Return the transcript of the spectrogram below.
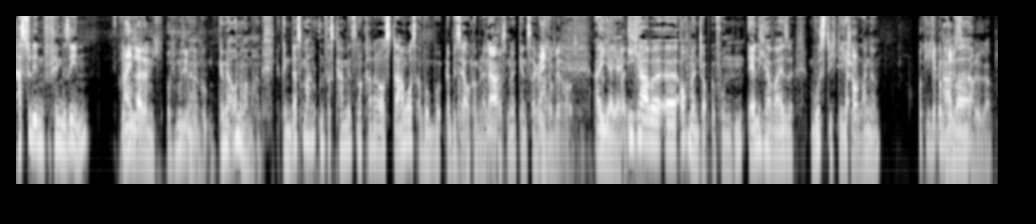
Hast du den Film gesehen? Nein, leider nicht. Oh, ich muss ihn unbedingt Ja. gucken. Können wir auch nochmal machen. Wir können das machen und was kam jetzt noch gerade raus? Star Wars, aber da bist du ja auch komplett Ja, raus, ne? Kennst du ja Bin gar ich nicht. komplett raus. Eieiei. Das- Ich habe äh, auch meinen Job gefunden. Ehrlicherweise wusste ich den Ja, schon oh. lange. Okay, ich hätte auch ein drittes Szenario gehabt.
